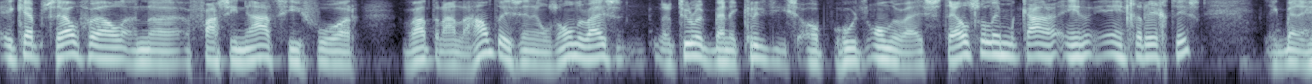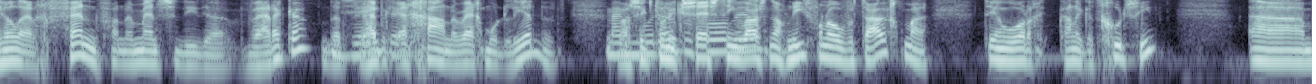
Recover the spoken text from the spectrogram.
Ik heb zelf wel een eh, fascinatie voor wat er aan de hand is in ons onderwijs. Natuurlijk ben ik kritisch op hoe het onderwijsstelsel in elkaar in- ingericht is. Ik ben heel erg fan van de mensen die er werken. Dat Zeker. heb ik echt gaandeweg moeten leren. Dat Mijn was ik toen ik 16 was nog niet van overtuigd, maar tegenwoordig kan ik het goed zien. Ehm,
